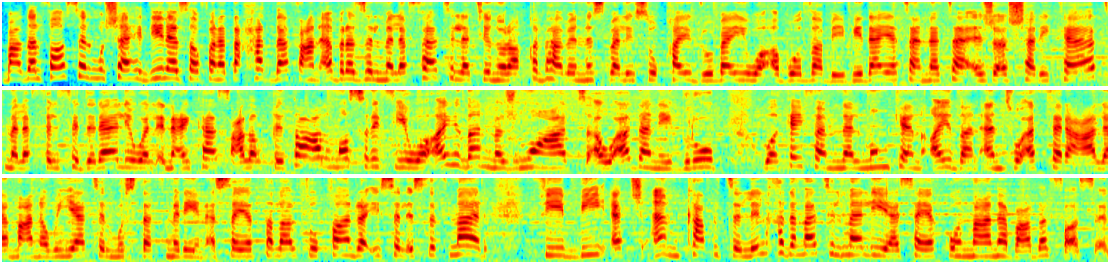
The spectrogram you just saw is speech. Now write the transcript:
بعد الفاصل مشاهدينا سوف نتحدث عن أبرز الملفات التي نراقبها بالنسبة لسوقي دبي وأبو ظبي، بداية نتائج الشركات، ملف الفيدرالي والانعكاس على القطاع المصرفي وأيضا مجموعة أو Adani Group وكيف من الممكن أيضا أن تؤثر على معنويات المستثمرين. السيد طلال طوقان رئيس الاستثمار في BHM Capital للخدمات المالية سيكون معنا بعد الفاصل.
